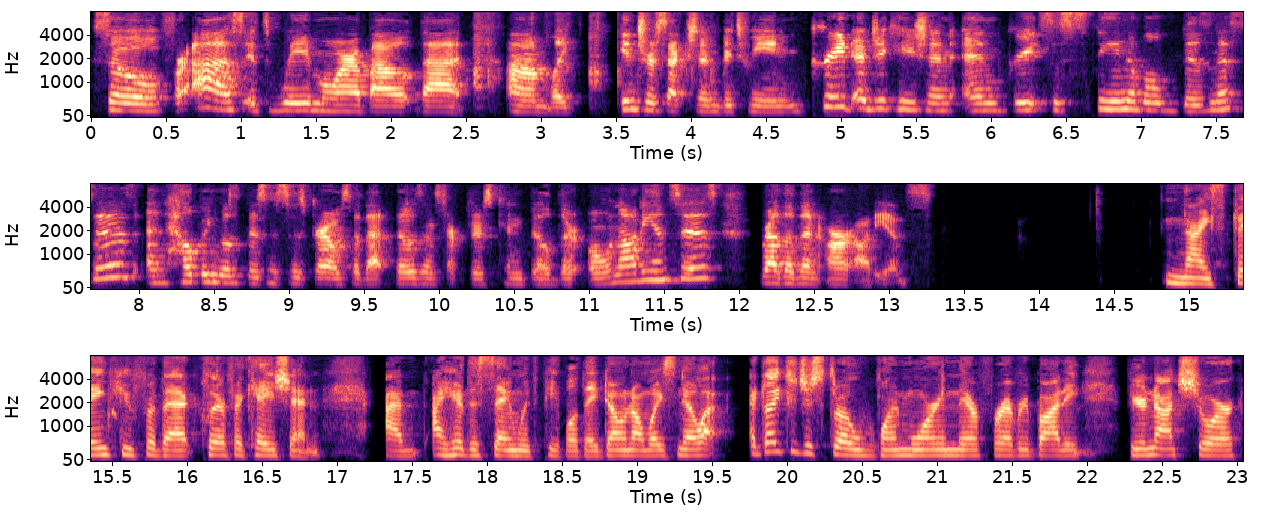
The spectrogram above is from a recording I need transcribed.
So for us, it's way more about that um, like intersection between great education and great sustainable businesses and helping those businesses grow so that those instructors can build their own audiences rather than our audience. Nice. Thank you for that clarification. Um, I hear the same with people. They don't always know. I, would like to just throw one more in there for everybody. If you're not sure,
